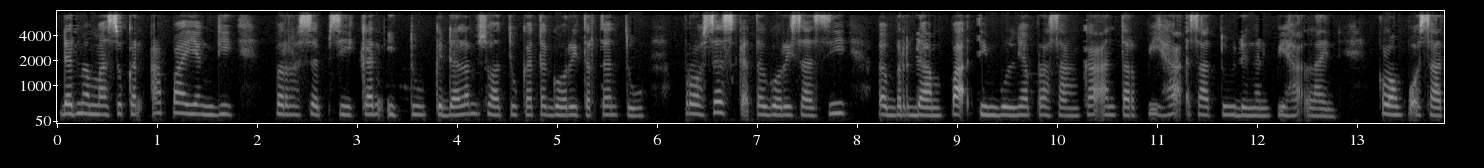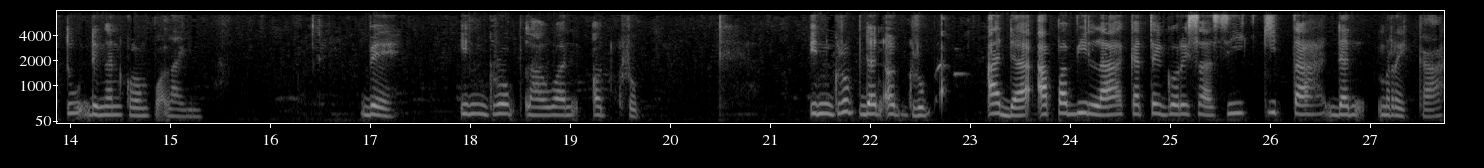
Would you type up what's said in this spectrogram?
dan memasukkan apa yang dipersepsikan itu ke dalam suatu kategori tertentu, proses kategorisasi e, berdampak timbulnya prasangka antar pihak satu dengan pihak lain, kelompok satu dengan kelompok lain. B. In-group lawan out-group. In-group dan out-group ada apabila kategorisasi kita dan mereka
